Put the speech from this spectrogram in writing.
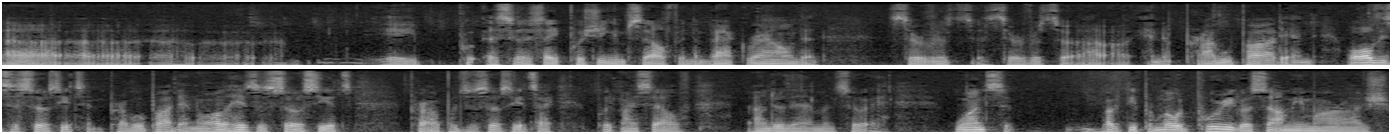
uh, uh, a, as I say, pushing himself in the background and service, service uh, and Prabhupada and all these associates and Prabhupada and all his associates, Prabhupada's associates, I put myself under them. And so once Bhakti Pramod Puri Goswami Maharaj,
